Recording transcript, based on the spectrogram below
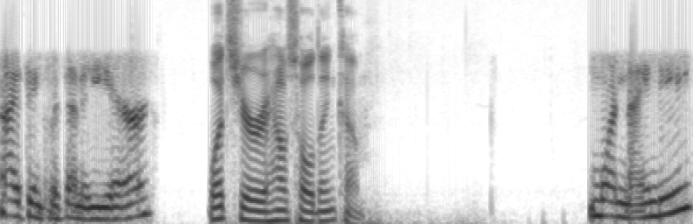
I think within a year, What's your household income? one ninety.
